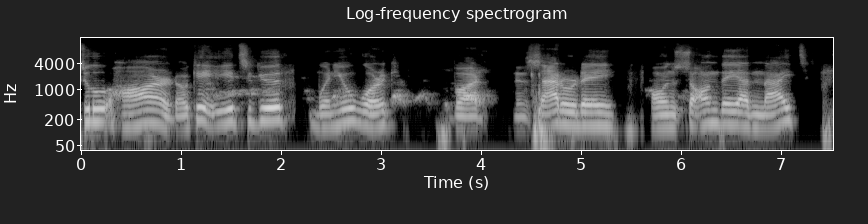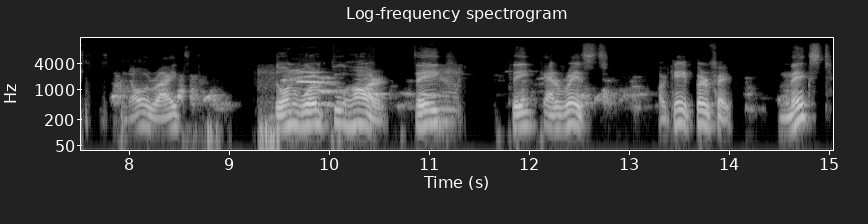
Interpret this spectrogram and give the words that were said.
too hard. Okay, it's good when you work, but on Saturday, on Sunday at night, no, right? Don't work too hard. Take, take a rest. Okay, perfect. Next,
